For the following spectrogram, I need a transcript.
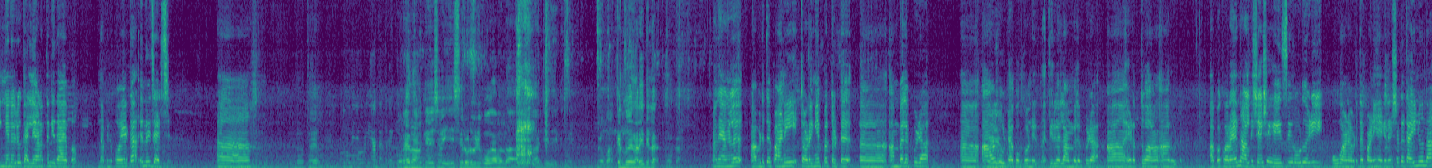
ഇങ്ങനെ ഒരു കല്യാണത്തിന് ഇതായപ്പം എന്നാൽ പിന്നെ പോയേക്കാം എന്ന് വിചാരിച്ചു. ഇന്നത്തെ കുറെ നാൾക്ക് ശേഷം പ്ലാൻ ചെയ്തേക്കുന്നത്. വർക്ക് എന്തോ അറിയത്തില്ല. നോക്കാം. അതെ ഞങ്ങൾ അവിടുത്തെ പണി തുടങ്ങിയപ്പോ തൊട്ട് അമ്പലപ്പുഴ ആ, റൂട്ടാ പൊക്കോണ്ടിരുന്നത് തിരുവല്ല അമ്പലപ്പുഴ ആ ഇടത്തു ആ റൂട്ട്. അപ്പൊ കുറെ നാൾക്ക് ശേഷം എ സി റോഡ് വഴി പോവാണ് അവിടുത്തെ പണി. ഏകദേശം ഒക്കെ കഴിഞ്ഞു എന്നാ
